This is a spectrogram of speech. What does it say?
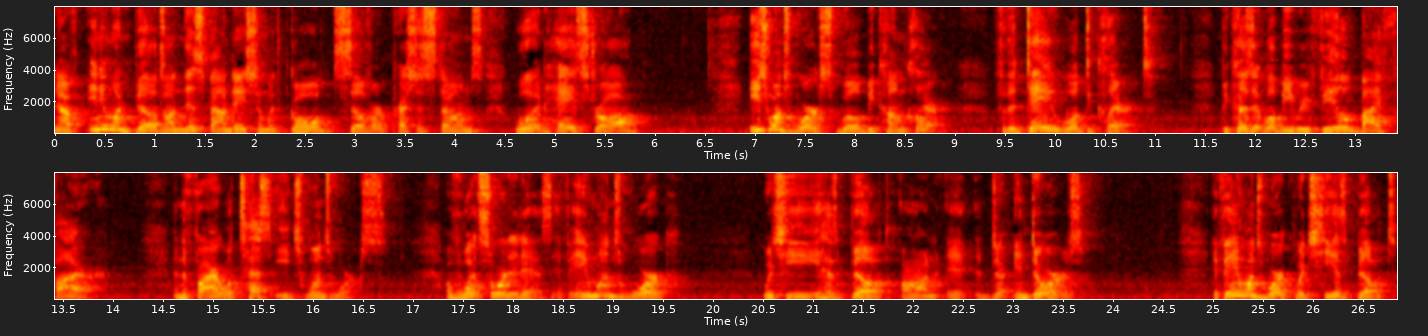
Now, if anyone builds on this foundation with gold, silver, precious stones, wood, hay, straw, each one's works will become clear, for the day will declare it, because it will be revealed by fire, and the fire will test each one's works, of what sort it is. If anyone's work which he has built on it endures, if anyone's work which he has built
